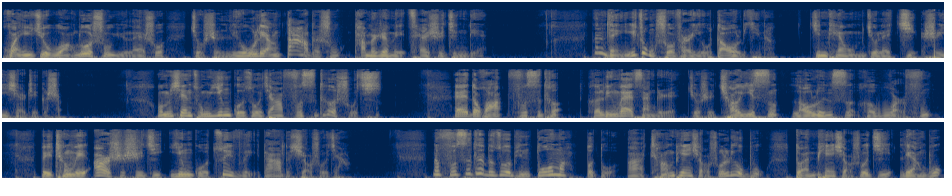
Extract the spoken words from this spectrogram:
换一句网络术语来说，就是流量大的书，他们认为才是经典。那哪一种说法有道理呢？今天我们就来解释一下这个事儿。我们先从英国作家福斯特说起。爱德华·福斯特和另外三个人，就是乔伊斯、劳伦斯和伍尔夫，被称为二十世纪英国最伟大的小说家。那福斯特的作品多吗？不多啊，长篇小说六部，短篇小说集两部，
